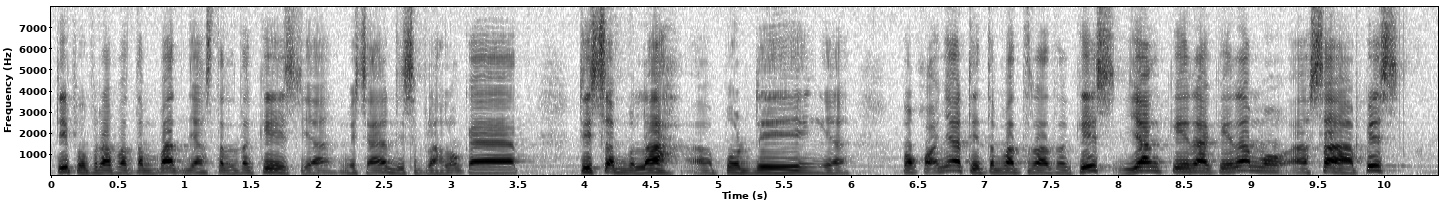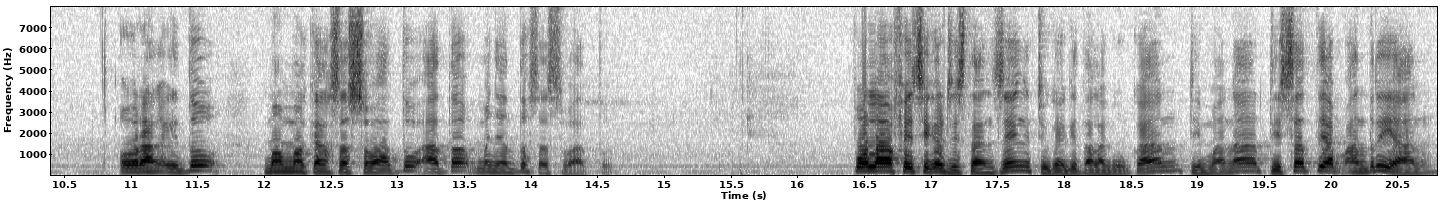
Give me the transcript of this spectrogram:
di beberapa tempat yang strategis ya, misalnya di sebelah loket, di sebelah uh, boarding ya. Pokoknya di tempat strategis yang kira-kira mau uh, sehabis orang itu memegang sesuatu atau menyentuh sesuatu. Pola physical distancing juga kita lakukan di mana di setiap antrian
